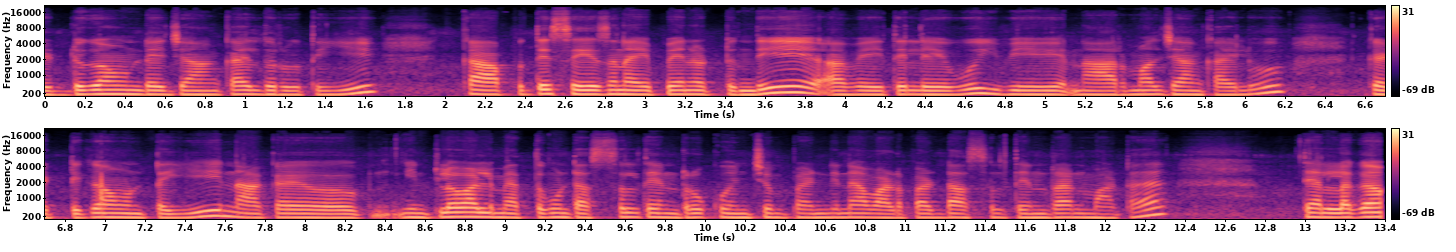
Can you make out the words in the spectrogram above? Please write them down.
రెడ్గా ఉండే జాంకాయలు దొరుకుతాయి. కాకపోతే సీజన్ అయిపోయినట్టుంది. అవి అయితే లేవు. ఇవి నార్మల్ జాంకాయలు గట్టిగా ఉంటాయి. నాకు ఇంట్లో వాళ్ళు మెత్తగుంటే అస్సలు తినరు. కొంచెం పండిన వడపడ్డ అస్సలు తినరు అనమాట తెల్లగా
